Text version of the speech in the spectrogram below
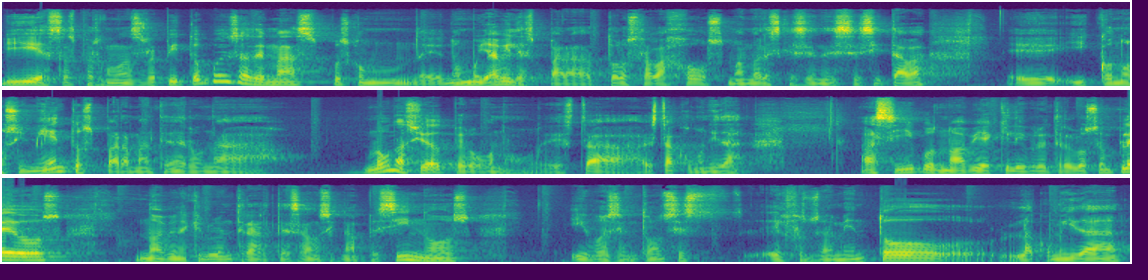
Y estas personas, repito, pues además, pues eh, no muy hábiles para todos los trabajos manuales que se necesitaba eh, y conocimientos para mantener una, no una ciudad, pero bueno, esta, esta comunidad. Así, pues no había equilibrio entre los empleos, no había un equilibrio entre artesanos y campesinos, y pues entonces el funcionamiento, la comida,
